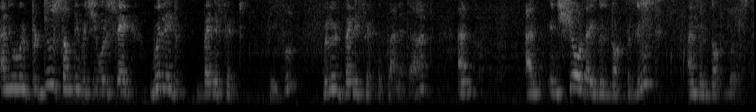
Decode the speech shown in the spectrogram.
And you will produce something which you will say, will it benefit people? Will it benefit the planet Earth? And, and ensure that it will not pollute and will not waste.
